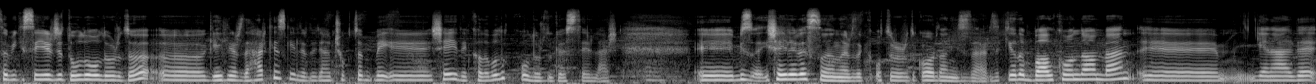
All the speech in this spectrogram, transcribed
tabii ki seyirci dolu olurdu. E, gelirdi. Herkes gelirdi. Yani çok da be- e, şeydi kalabalık olurdu gösteriler. Ee, biz şeylere sığınırdık, otururduk, oradan izlerdik. Ya da balkondan ben e, genelde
